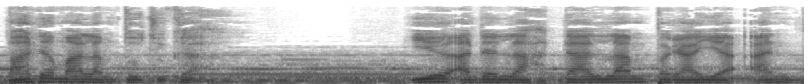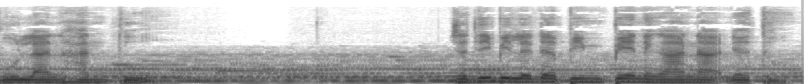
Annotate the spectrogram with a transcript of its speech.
Pada malam tu juga, ia adalah dalam perayaan bulan hantu. Jadi bila dia pimpin dengan anak dia tu,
